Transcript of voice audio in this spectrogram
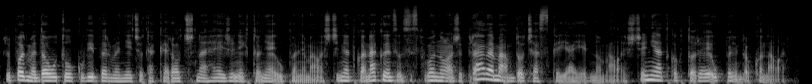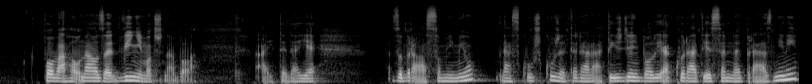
že poďme do útulku, vyberme niečo také ročné, hej, že nech to nie je úplne malé šteniatko. A nakoniec som si spomenula, že práve mám do časke ja jedno malé šteniatko, ktoré je úplne dokonalé. Povahou, naozaj výnimočná bola. Aj teda je. Zobrala som im ju na skúšku, že teda na týždeň boli akurát jesenné prázdniny.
